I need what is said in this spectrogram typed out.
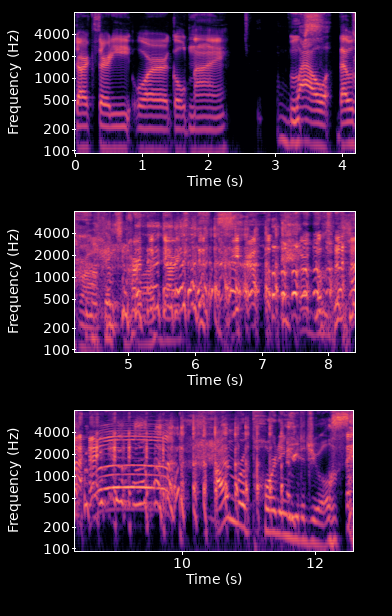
Dark Thirty or Goldeneye? Wow. That was wrong. Perfect. Perfect Dark Zero or Goldeneye. I'm reporting you to Jules. That's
